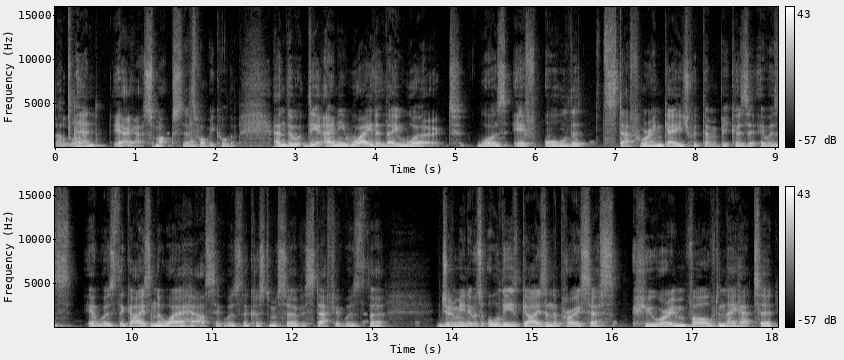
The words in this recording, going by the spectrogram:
Oh, Lord. and yeah, yeah, smocks. That's what we call them. And the the only way that they worked was if all the staff were engaged with them, because it was it was the guys in the warehouse, it was the customer service staff, it was the. Do you know what I mean? It was all these guys in the process who were involved, and they had to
